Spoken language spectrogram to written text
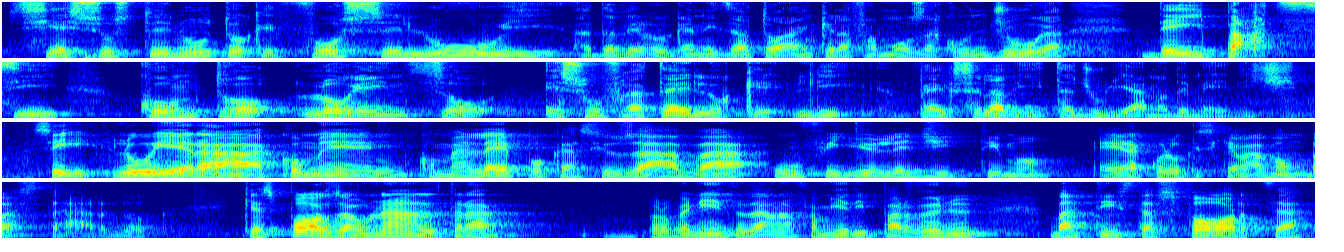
si è sostenuto che fosse lui ad aver organizzato anche la famosa congiura dei pazzi contro Lorenzo e suo fratello che lì perse la vita, Giuliano de' Medici. Sì, lui era come, come all'epoca si usava un figlio illegittimo, era quello che si chiamava un bastardo, che sposa un'altra proveniente da una famiglia di parvenu, Battista Sforza.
